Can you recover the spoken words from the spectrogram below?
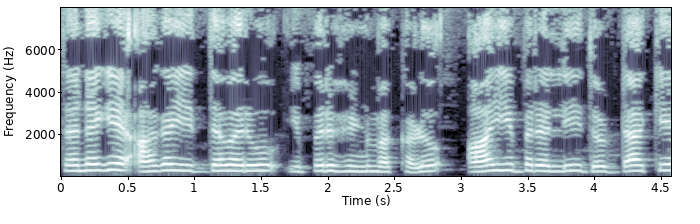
ತನಗೆ ಆಗ ಇದ್ದವರು ಇಬ್ಬರು ಹೆಣ್ಣುಮಕ್ಕಳು. ಆ ಇಬ್ಬರಲ್ಲಿ ದೊಡ್ಡಾಕೆ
